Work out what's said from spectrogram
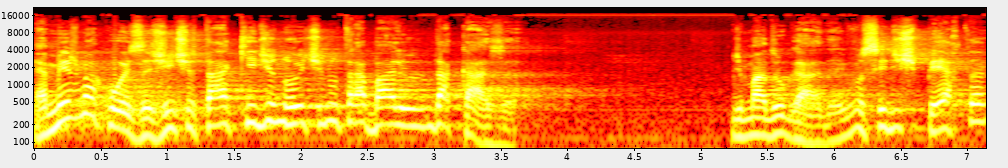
É a mesma coisa, a gente está aqui de noite no trabalho da casa, de madrugada, e você desperta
